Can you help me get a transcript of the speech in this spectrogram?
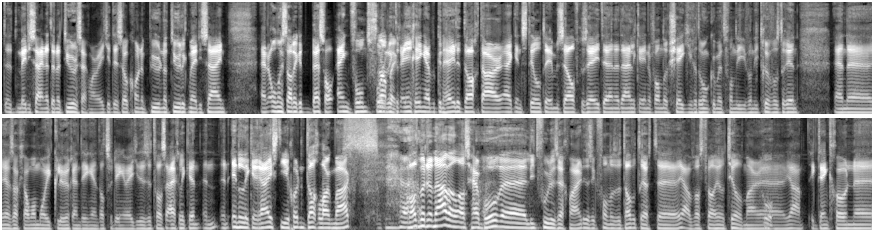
het medicijn uit de natuur, zeg maar. Weet je, het is ook gewoon een puur natuurlijk medicijn. En ondanks dat ik het best wel eng vond voordat ik ik. erin ging, heb ik een hele dag daar eigenlijk in stilte in mezelf gezeten. En uiteindelijk een of ander shakeje gedronken met van die, van die truffels erin. En ja, zag je allemaal mooie kleuren en dingen en dat soort dingen, weet je. Dus het was eigenlijk een, een, een innerlijke reis die je gewoon een dag lang maakt. Wat me daarna wel als herboren liet voelen, zeg maar. Dus ik vond het wat dat betreft, eh, ja, was het wel heel chill. Maar eh, ja, ik denk gewoon eh,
